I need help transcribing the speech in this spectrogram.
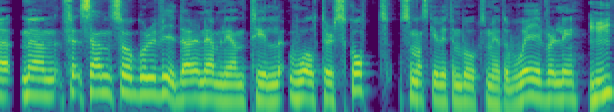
Eh, men sen så går du vidare nämligen till Walter Scott som har skrivit en bok som heter Waverly. Mm.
